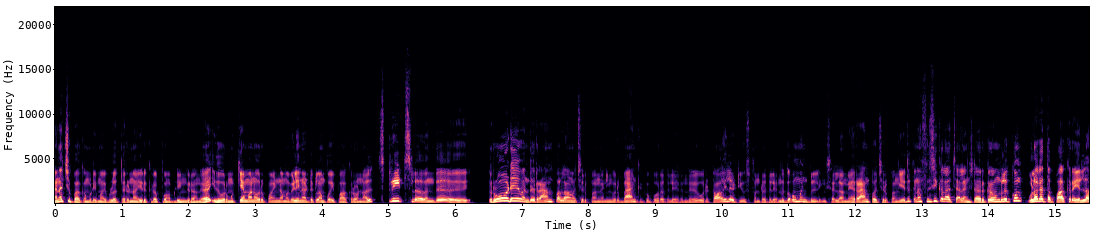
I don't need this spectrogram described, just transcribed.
நினச்சி பார்க்க முடியுமா இவ்வளோ தெருநா இருக்கிறப்போ அப்படிங்கிறாங்க. இது ஒரு முக்கியமான ஒரு பாயிண்ட் நம்ம வெளிநாட்டுக்கெல்லாம் போய் பார்க்குறோம்னால் ஸ்ட்ரீட்ஸில் வந்து ரோடே வந்து ரேம்ப் எல்லாம் வச்சிருப்பாங்க. நீங்கள் ஒரு பேங்க்குக்கு போகிறதுலேருந்து ஒரு டாய்லெட் யூஸ் பண்ணுறதுலேருந்து கவர்மெண்ட் பில்டிங்ஸ் எல்லாமே ரேம்ப் வச்சிருப்பாங்க. எதுக்குன்னா ஃபிசிக்கலாக சேலஞ்சாக இருக்கிறவங்களுக்கும் உலகத்தை பார்க்குற எல்லா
